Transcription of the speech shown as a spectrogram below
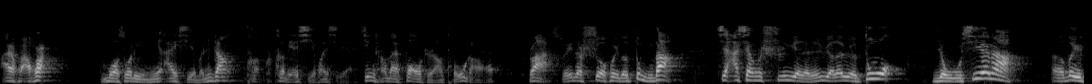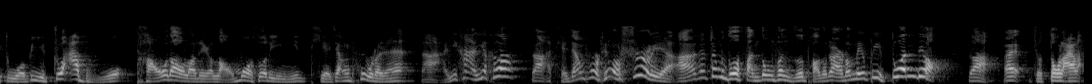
爱画画，墨索里尼爱写文章，特特别喜欢写，经常在报纸上投稿，是吧？随着社会的动荡，家乡失业的人越来越多，有些呢。呃，为躲避抓捕，逃到了这个老墨索里尼铁匠铺的人啊，一看，一呵，啊，铁匠铺挺有势力啊，这这么多反动分子跑到这儿都没有被端掉，是吧？哎，就都来了。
